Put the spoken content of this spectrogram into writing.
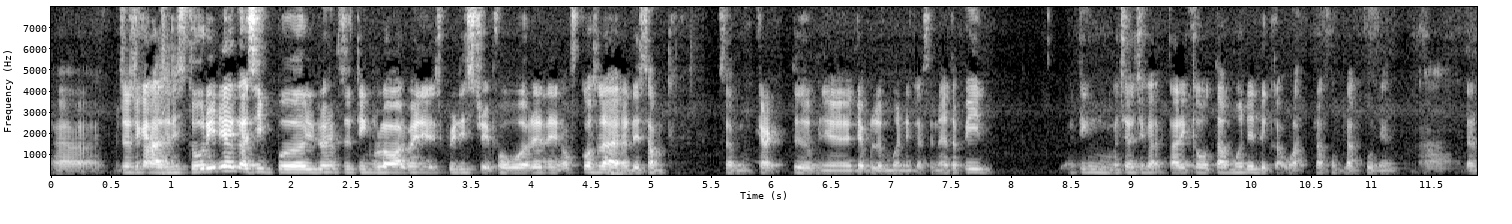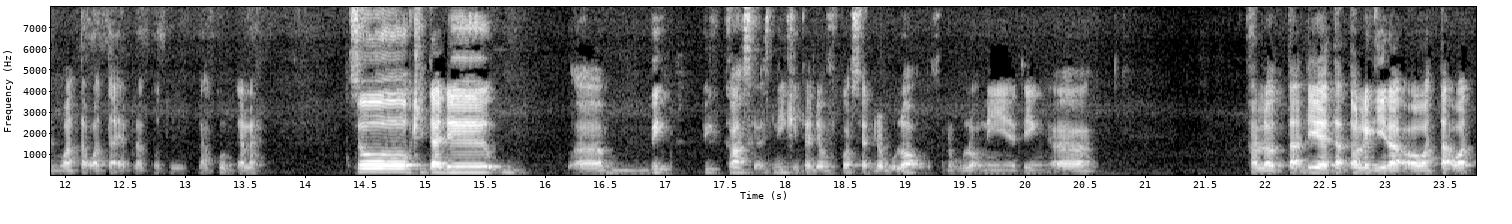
uh, macam cakap lah tadi story dia agak simple, you don't have to think a lot, man, it's pretty straightforward and then of course lah ada some some character punya development dekat sana tapi I think macam cakap tarikan utama dia dekat wat- pelakon-pelakon yang uh, dan watak-watak yang pelakon tu lakonkan lah. So kita ada uh, big big cast kat sini. Kita ada of course Sandra Bullock. Sandra Bullock ni I think uh, kalau tak dia tak tahu lagi lah oh, watak wat,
